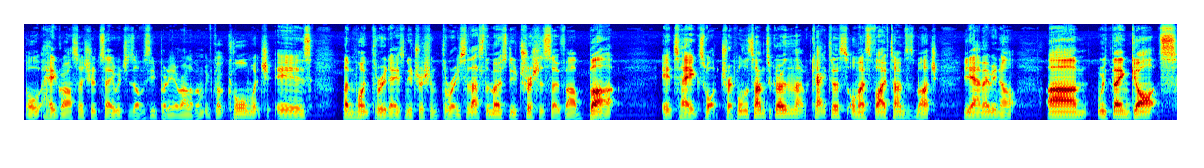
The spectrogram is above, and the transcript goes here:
or hay grass, I should say, which is obviously pretty irrelevant. We've got corn, which is 11.3 days, nutrition three, so that's the most nutritious so far. But it takes what triple the time to grow than that cactus, almost five times as much. Yeah, maybe not. Um, we've then got.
